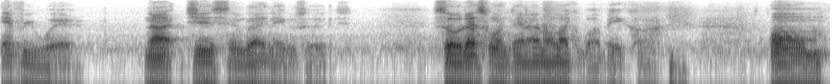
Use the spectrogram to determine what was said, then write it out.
everywhere, not just in black neighborhoods. So that's one thing I don't like about Bait Car. Um,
